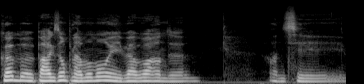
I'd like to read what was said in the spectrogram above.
comme par exemple à un moment il va avoir un de, un de ses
